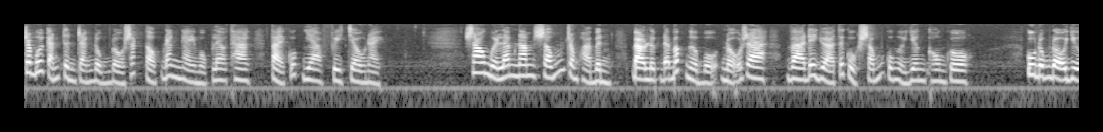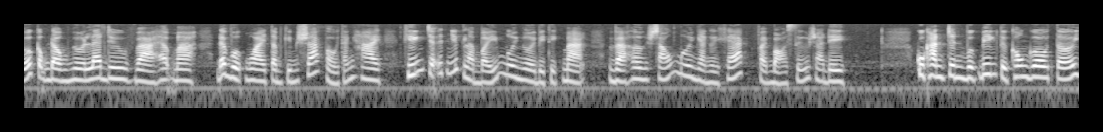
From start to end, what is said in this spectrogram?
trong bối cảnh tình trạng đụng độ sắc tộc đang ngày một leo thang tại quốc gia Phi Châu này. Sau 15 năm sống trong hòa bình, bạo lực đã bất ngờ bộ nổ ra và đe dọa tới cuộc sống của người dân Congo. Cuộc đụng độ giữa cộng đồng người Ladu và Helma đã vượt ngoài tầm kiểm soát vào hồi tháng 2, khiến cho ít nhất là 70 người bị thiệt mạng và hơn 60.000 người khác phải bỏ xứ ra đi. Cuộc hành trình vượt biên từ Congo tới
